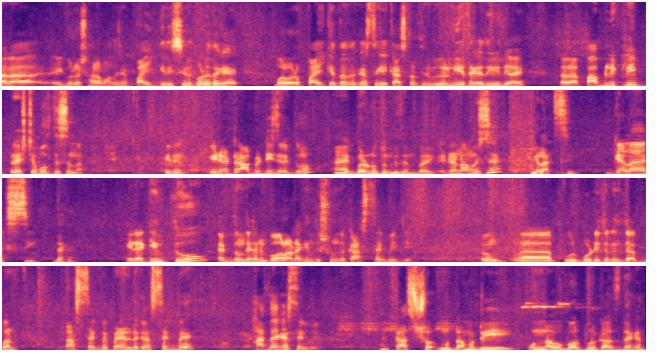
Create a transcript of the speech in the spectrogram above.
তারা এগুলো সারা মানুষের পাইকারি সেল করে থাকে। বড় বড় পাইকারি তাদের কাছ থেকে কাজ করতে নিয়ে থাকে দিয়ে দেয়। তারা পাবলিকলি প্রাইসটা বলতেছে না। এখানে এটা একটা আপডেট ডিজাইন একদম হ্যাঁ? একবার নতুন ডিজাইন ভাই। এটার নাম হচ্ছে গ্যালাক্সি গ্যালাক্সি দেখেন। এটা কিন্তু একদম দেখেন গলাটা কিন্তু সুন্দর কাজ থাকবে যে। এবং ফুল বডিতে কিন্তু একবার কাজ থাকবে প্যানেলটা কাজ থাকবে হাতের কাজ থাকবে। কাজ মোটামুটি অন্য ভরপুর কাজ দেখেন।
